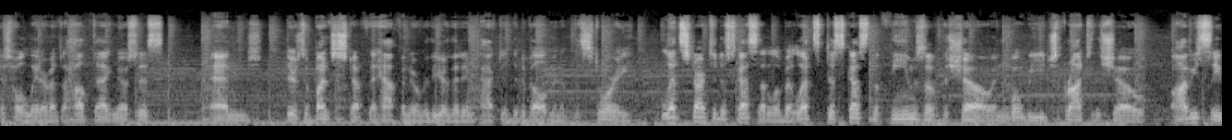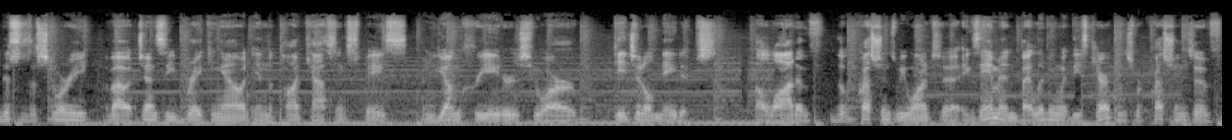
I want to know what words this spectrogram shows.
his whole later mental health diagnosis. And there's a bunch of stuff that happened over the year that impacted the development of the story. Let's start to discuss that a little bit. Let's discuss the themes of the show and what we each brought to the show. Obviously, this is a story about Gen Z breaking out in the podcasting space and young creators who are digital natives a lot of the questions we wanted to examine by living with these characters were questions of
